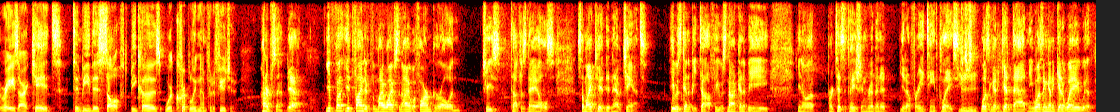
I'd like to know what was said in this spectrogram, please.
raise our kids to be this soft because we're crippling them for the future. Hundred percent, yeah. You'd, fi- you'd find it. My wife's an Iowa farm girl, and she's tough as nails. So my kid didn't have a chance. He was going to be tough. He was not going to be, you know, a participation ribbon at you know for 18th place. He just wasn't going to get that, and he wasn't going to get away with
